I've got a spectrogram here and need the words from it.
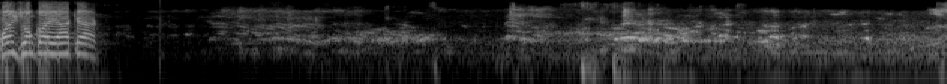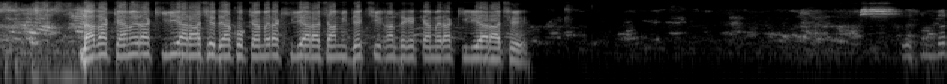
পয়েন্ট সংখ্যা এক এক। দাদা, ক্যামেরা ক্লিয়ার আছে, দেখো, ক্যামেরা ক্লিয়ার আছে, আমি দেখছি এখান থেকে ক্যামেরা ক্লিয়ার আছে। সুন্দর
